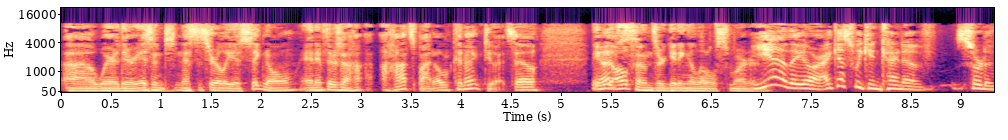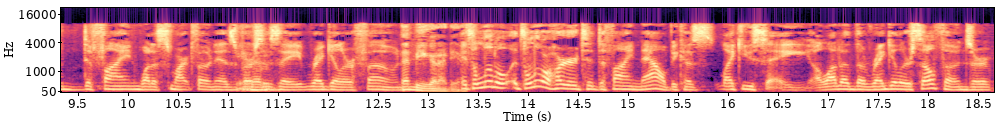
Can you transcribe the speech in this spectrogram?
uh, where there isn't necessarily a signal. And if there's a, a hotspot, it'll connect to it. So maybe Yes. all phones are getting a little smarter. Yeah, they are. I guess we can kind of sort of define what a smartphone is versus a regular phone. That'd be a good idea. It's a little it's a little harder to define now because like you say, a lot of the regular cell phones are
